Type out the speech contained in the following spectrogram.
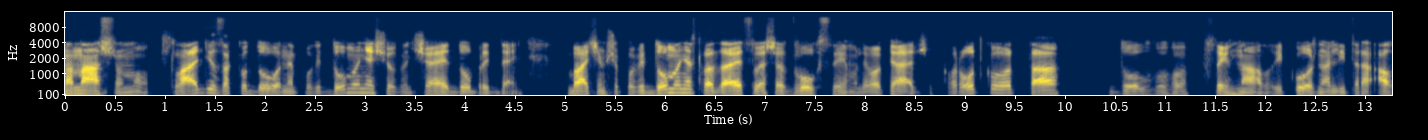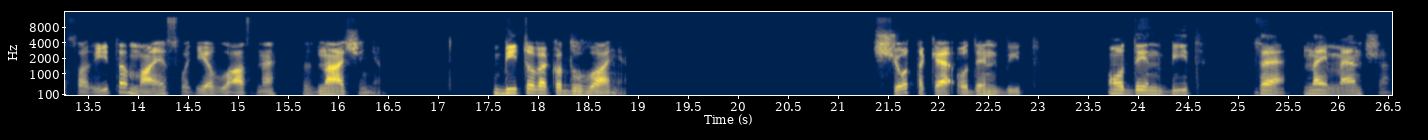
На нашому слайді закодоване повідомлення, що означає добрий день. Бачимо, що повідомлення складається лише з двох символів, опять же, короткого та довгого сигналу. І кожна літера алфавіта має своє власне значення. Бітове кодування. Що таке один біт? Один біт це найменша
